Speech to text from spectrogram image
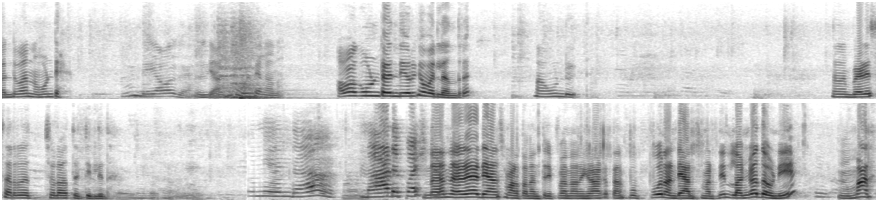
ಒಂದು ಒನ್ ಉಂಡೆ. ಉಂಡೆ ಯಾವಾಗ? ಯಾಕೆ ಉಂಡೆ ನಾನು. ಅವಾಗ ಉಂಡೆ ಅಂದಿವ್ರಿಗೆ ಒಲ್ಲೆ ಅಂದ್ರೆ ನಾವು ಉಂಡ್ವಿ. ನನಗೆ ಬೇಳೆ ಸಾರು ಚಲೋ ಆಗ್ತೈತಿ ಇಲ್ಲಿದು. ನಾನು ಅದೇ ಡ್ಯಾನ್ಸ್ ಮಾಡ್ತಾನಂತ್ರಿಪ್ಪ ನನಗೆ ಹಾಕತಾನೆ ಪುಪ್ಪು ನಾನು ಡ್ಯಾನ್ಸ್ ಮಾಡ್ತೀನಿ. ಲಂಗ ದೌಣಿ. ಹ್ಞೂ ಮಾಡಿ.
